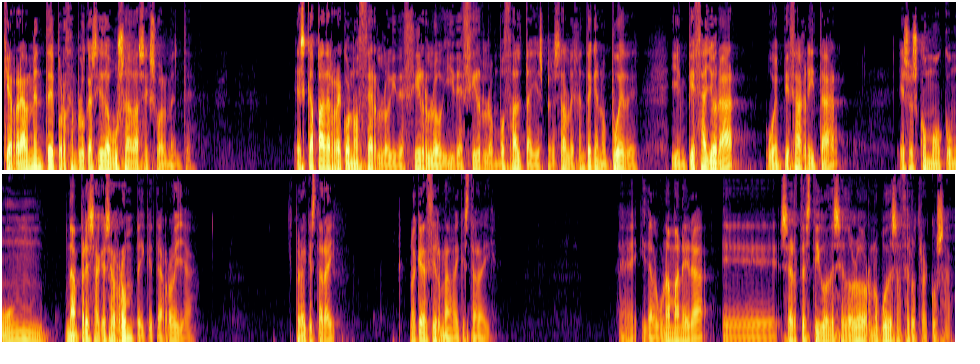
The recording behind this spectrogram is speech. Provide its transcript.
que realmente, por ejemplo, que ha sido abusada sexualmente, es capaz de reconocerlo y decirlo y decirlo en voz alta y expresarlo. Hay gente que no puede y empieza a llorar o empieza a gritar. Eso es como, como una presa que se rompe y que te arrolla. Pero hay que estar ahí. No hay que decir nada, hay que estar ahí. ¿Eh? Y de alguna manera, eh, ser testigo de ese dolor, no puedes hacer otra cosa.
